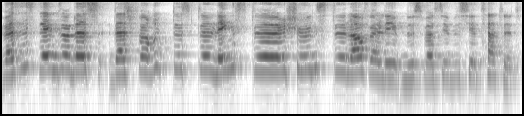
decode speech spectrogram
Was ist denn so das, das verrückteste, längste, schönste Lauferlebnis, was ihr bis jetzt hattet?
